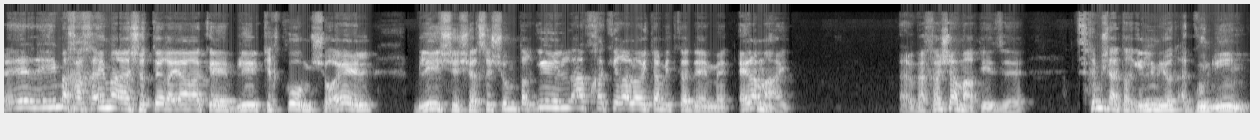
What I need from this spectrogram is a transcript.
אה, אם, החכ... אם השוטר היה רק בלי תחכום, שואל, בלי. שיעשה שום תרגיל, אף חקירה לא הייתה מתקדמת, אלא מאי? ואחרי שאמרתי את זה, צריכים שהתרגילים להיות הגונים.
